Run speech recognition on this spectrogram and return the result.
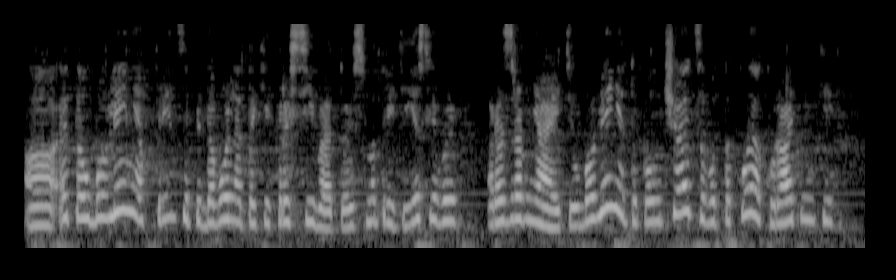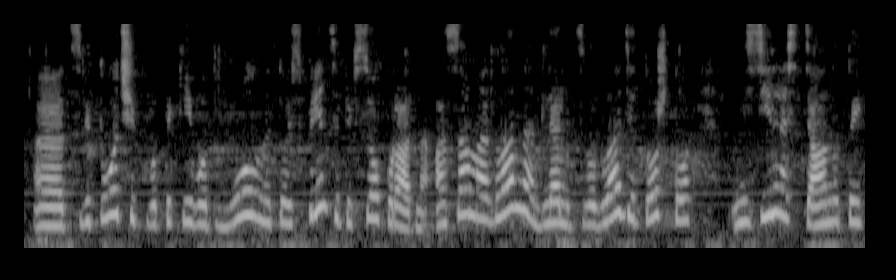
а, это убавление, в принципе, довольно-таки красивое. То есть, смотрите, если вы разровняете убавление, то получается вот такой аккуратненький э, цветочек, вот такие вот волны. То есть, в принципе, все аккуратно. А самое главное для лицевой глади то, что не сильно стянутый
